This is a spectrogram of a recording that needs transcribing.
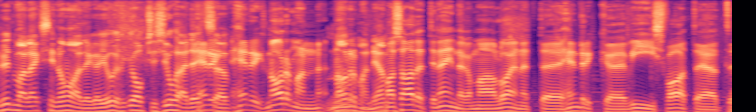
nüüd ma läksin omadega, jooksis juhe täitsa Henrik, Henrik Norman. Norman, jah. ma saadet ei näinud, aga ma loen, et Henrik viis vaatajad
